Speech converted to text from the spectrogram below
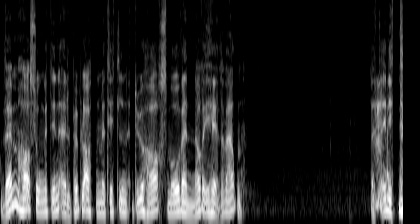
Hvem har sunget inn LP-platen med tittelen Du har små venner i hele verden? Dette er i 19...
